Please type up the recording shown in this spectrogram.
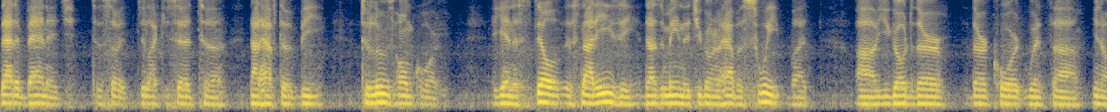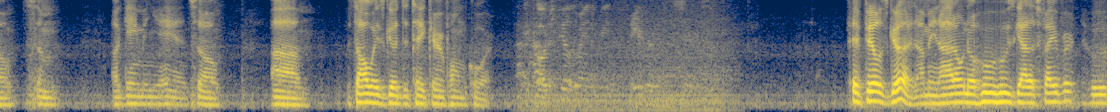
that advantage to, so like you said, to not have to be to lose home court. Again, it's still it's not easy. It doesn't mean that you're going to have a sweep, but uh, you go to their their court with uh, you know some a game in your hand. So um, it's always good to take care of home court. How did you feel going to be the favorite in the series? It feels good. I mean, I don't know who who's got his favorite. Who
